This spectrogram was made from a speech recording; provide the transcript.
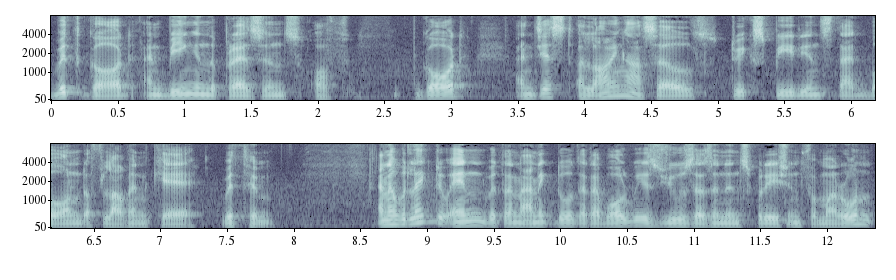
with God and being in the presence of God and just allowing ourselves to experience that bond of love and care with Him. And I would like to end with an anecdote that I've always used as an inspiration for my own,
